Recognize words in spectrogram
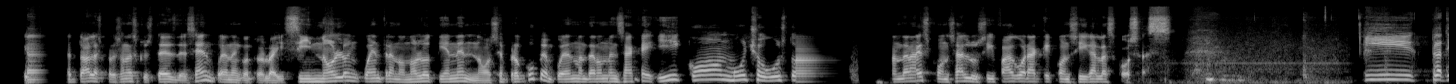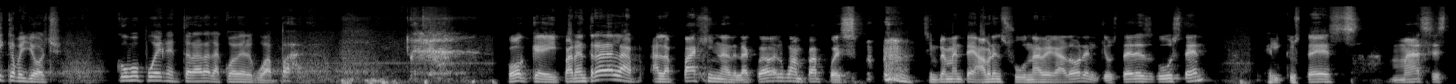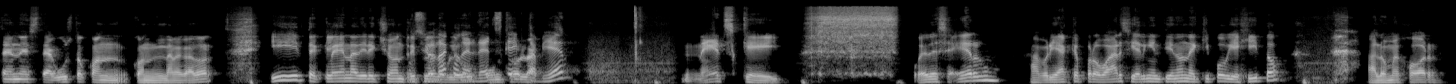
todas las personas que ustedes deseen pueden encontrarlo ahí. Si no lo encuentran o no lo tienen, no se preocupen, pueden mandar un mensaje y con mucho gusto mandar a responsable Lucy Fagora que consiga las cosas. Y platícame, George, ¿cómo pueden entrar a la cueva del guapa? Ok, para entrar a la, a la página de la Cueva del Guampa, pues simplemente abren su navegador, el que ustedes gusten, el que ustedes más estén este, a gusto con, con el navegador y tecleen la dirección ¿Funciona con el Netscape también? Netscape. Puede ser. Habría que probar si alguien tiene un equipo viejito, a lo mejor,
